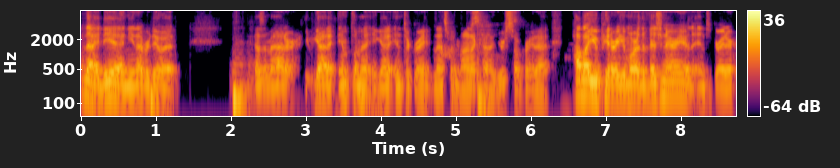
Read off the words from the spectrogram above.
the idea and you never do it, it doesn't matter. You've got to implement. You got to integrate, and that's what Monica, you're so great at. How about you, Peter? Are you more of the visionary or the integrator?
